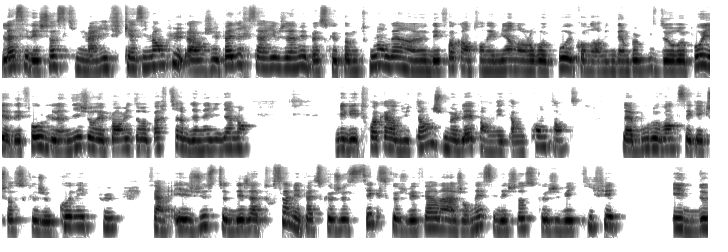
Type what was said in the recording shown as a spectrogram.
Là, c'est des choses qui ne m'arrivent quasiment plus. Alors, je vais pas dire que ça arrive jamais parce que comme tout le monde, hein, euh, des fois quand on est bien dans le repos et qu'on a envie d'un peu plus de repos, il y a des fois où le lundi j'aurais pas envie de repartir, bien évidemment. Mais les trois quarts du temps, je me lève en étant contente. La boule au ventre, c'est quelque chose que je connais plus. Enfin, et juste déjà tout ça, mais parce que je sais que ce que je vais faire dans la journée, c'est des choses que je vais kiffer. Et de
